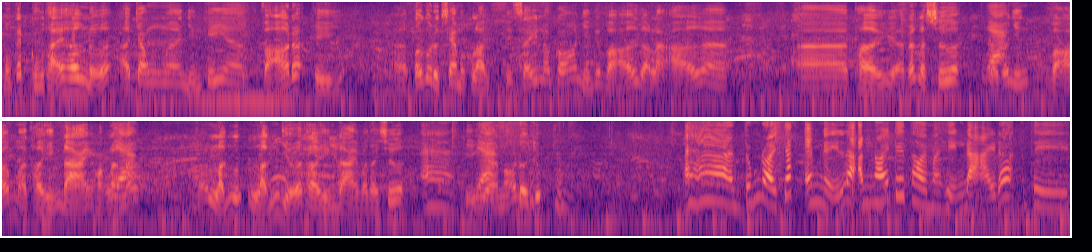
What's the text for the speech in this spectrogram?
một cách cụ thể hơn nữa ở trong à, những cái à, vở đó thì à, tôi có được xem một lần thì thấy nó có những cái vở gọi là ở à, thời rất là xưa rồi Dạ. có những vở mà thời hiện đại hoặc là Dạ. nó nó lẫn lẫn giữa thời hiện đại và thời xưa à chị dạ. nói đôi chút À đúng rồi chắc em nghĩ là anh nói cái thời mà hiện đại đó thì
